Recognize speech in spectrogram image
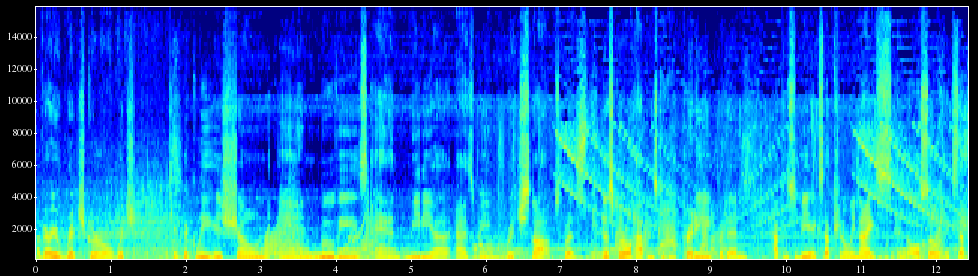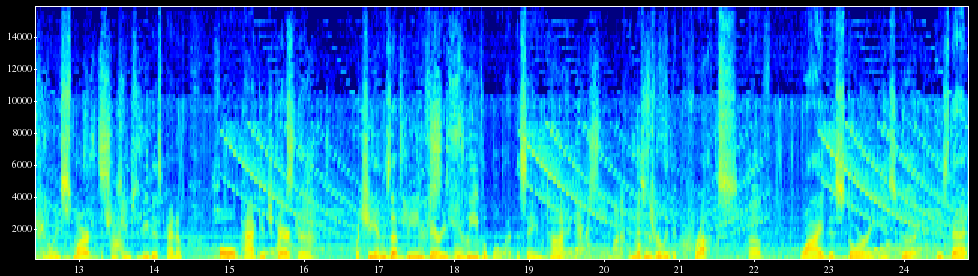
a very rich girl, which typically is shown in movies and media as being rich snobs. But this girl happens to be pretty, but then happens to be exceptionally nice and also exceptionally smart. She seems to be this kind of whole package character but she ends up being very believable at the same time. And this is really the crux of why this story is good, is that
